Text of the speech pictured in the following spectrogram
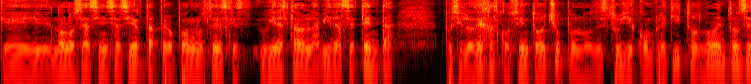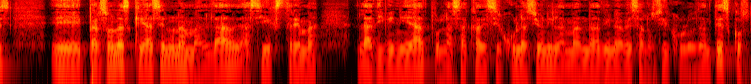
que no lo sea ciencia cierta, pero pongan ustedes que hubiera estado en la vida 70, pues si lo dejas con 108, pues los destruye completitos, ¿no? Entonces, eh, personas que hacen una maldad así extrema, la divinidad pues la saca de circulación y la manda de una vez a los círculos dantescos.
